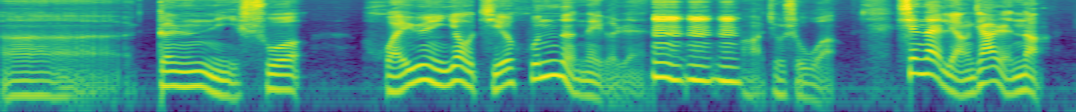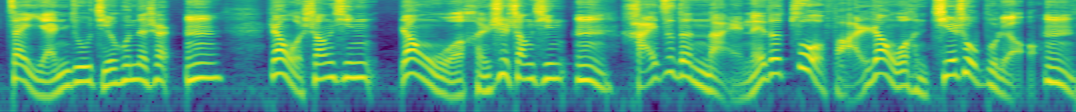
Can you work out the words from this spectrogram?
呃，跟你说怀孕要结婚的那个人嗯嗯嗯啊，就是我。现在两家人呢在研究结婚的事儿，嗯。让我伤心，让我很是伤心。嗯。孩子的奶奶的做法让我很接受不了。嗯。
